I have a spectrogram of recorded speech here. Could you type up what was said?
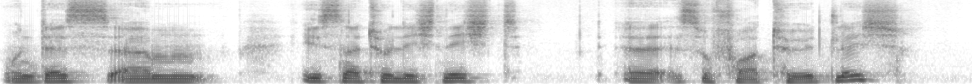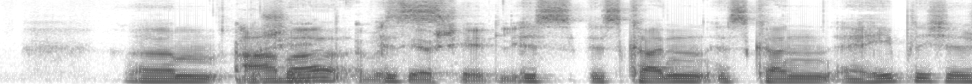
Und das ähm, ist natürlich nicht äh, sofort tödlich. Ähm, aber, aber es, es, es, kann, es kann erhebliche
